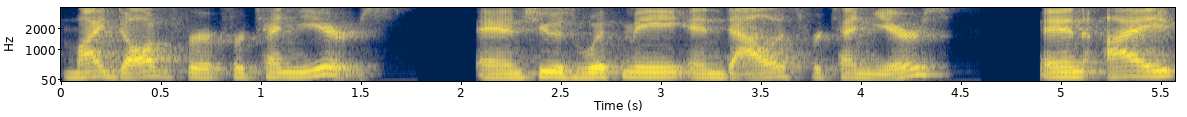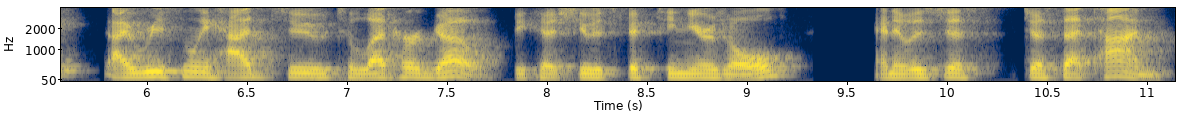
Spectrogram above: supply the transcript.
my, dog for, for 10 years and she was with me in Dallas for 10 years. And I, I recently had to, to let her go because she was 15 years old and it was just, just that time.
